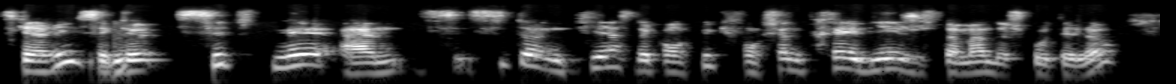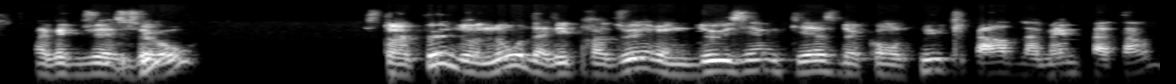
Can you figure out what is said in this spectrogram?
Ce qui arrive, c'est que si tu te mets à, si, tu as une pièce de contenu qui fonctionne très bien justement de ce côté-là, avec du SEO, mm-hmm. c'est un peu nono d'aller produire une deuxième pièce de contenu qui part de la même patente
